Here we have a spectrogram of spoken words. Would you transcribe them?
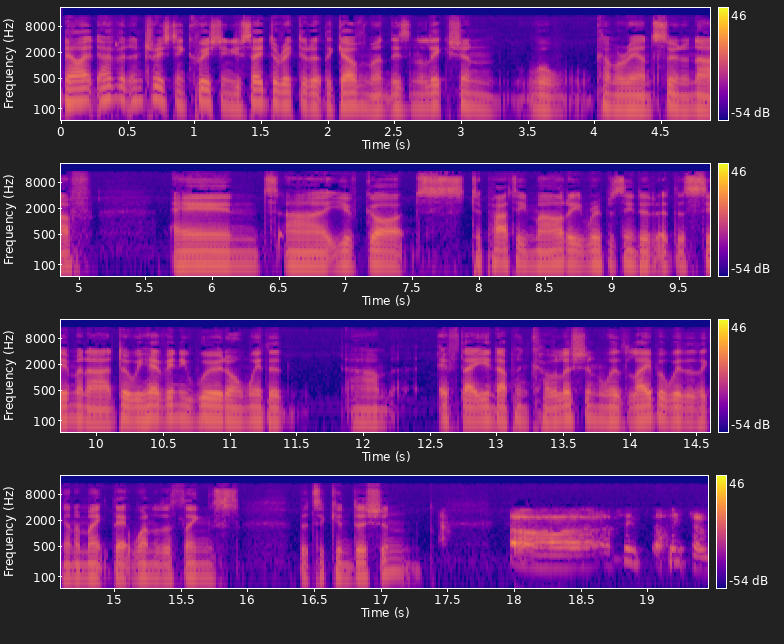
Now, I have an interesting question. You say directed at the government. There's an election will come around soon enough, and uh, you've got Te Pāti Māori represented at the seminar. Do we have any word on whether, um, if they end up in coalition with Labour, whether they're going to make that one of the things that's a condition? Uh, I think I think the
